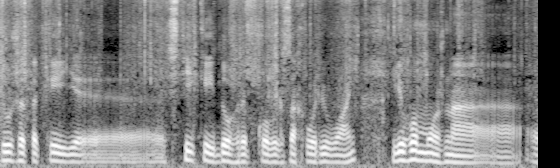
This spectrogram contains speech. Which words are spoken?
дуже такий е, стійкий до грибкових захворювань. Його можна е,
